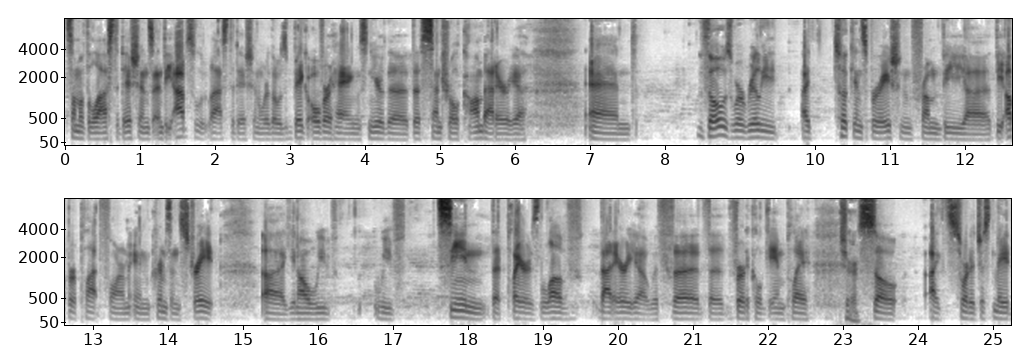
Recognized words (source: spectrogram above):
some of the last additions, and the absolute last addition were those big overhangs near the the central combat area, and those were really I took inspiration from the uh, the upper platform in Crimson Strait. Uh, you know, we've we've seen that players love that area with the the vertical gameplay. Sure. So I sort of just made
